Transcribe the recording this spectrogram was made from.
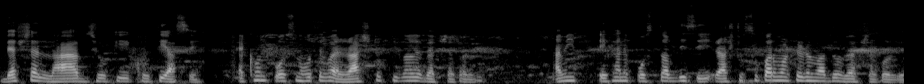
ব্যবসার লাভ, ঝুঁকি, ক্ষতি আছে। এখন প্রশ্ন হতে পারে, রাষ্ট্র কীভাবে ব্যবসা করবে? আমি এখানে প্রস্তাব দিছি, রাষ্ট্র সুপার মার্কেটের মাধ্যমে ব্যবসা করবে।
